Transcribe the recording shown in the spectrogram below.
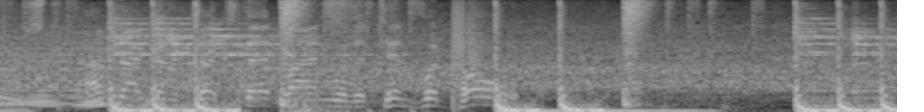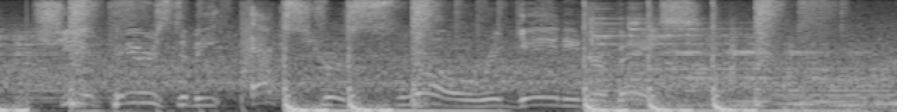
Bruised. I'm not going to touch that line with a 10-foot pole. She appears to be extra slow regaining her base.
